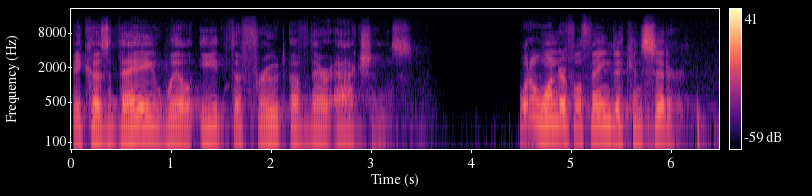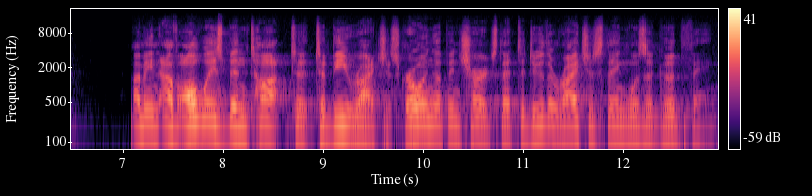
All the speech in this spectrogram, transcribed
Because they will eat the fruit of their actions. What a wonderful thing to consider. I mean, I've always been taught to, to be righteous, growing up in church, that to do the righteous thing was a good thing.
